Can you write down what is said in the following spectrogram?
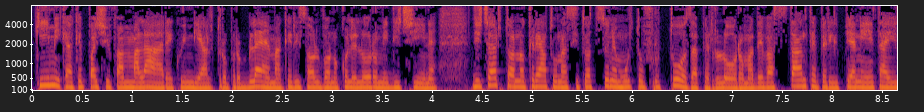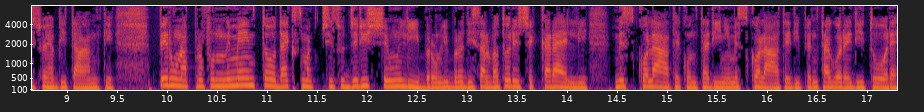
Chimica che poi ci fa ammalare, quindi altro problema che risolvono con le loro medicine. Di certo hanno creato una situazione molto fruttuosa per loro, ma devastante per il pianeta e i suoi abitanti. Per un approfondimento Dexmac ci suggerisce un libro, un libro di Salvatore Ceccarelli, Mescolate contadini, mescolate di Pentagora Editore.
